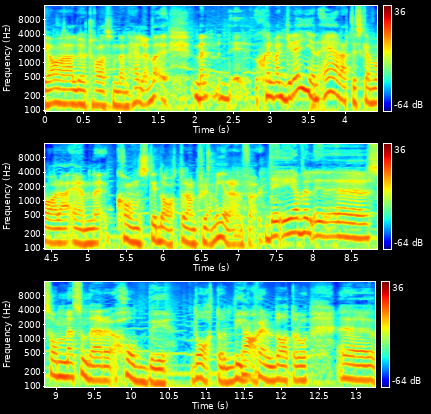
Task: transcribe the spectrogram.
jag har aldrig hört talas om den heller. Men eh, själva grejen är att det ska vara en konstig dator han programmerar den för. Det är väl eh, som en sån där hobbydator, bygg Ja. själv-dator. Och, eh,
